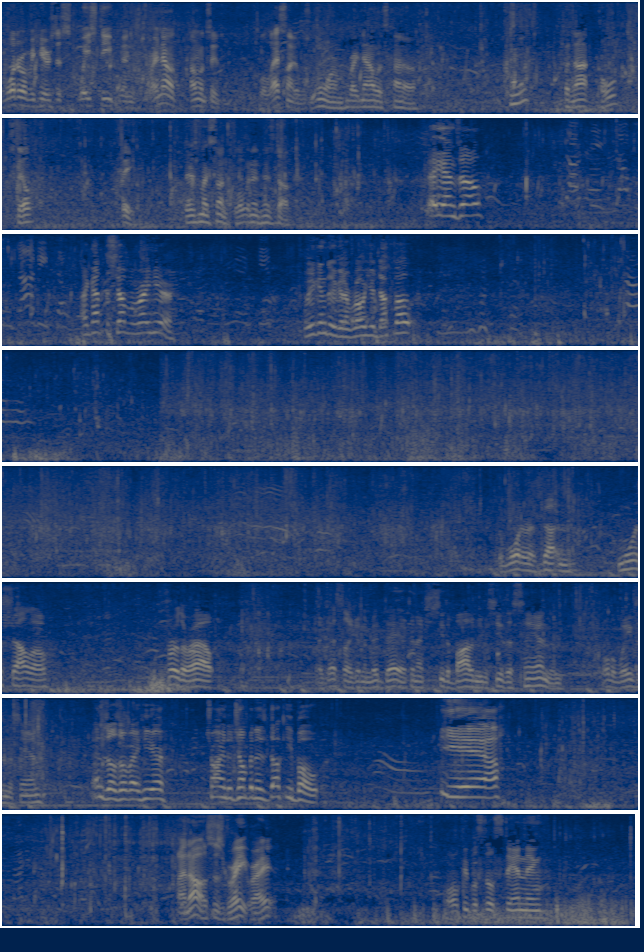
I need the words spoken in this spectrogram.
water over here is just waist deep, and right now, I wouldn't say, well, last night it was warm. Right now it's kind of cool, but not cold still. Hey, there's my son floating in his duck. Hey, Enzo. I got the shovel right here. What are you gonna do? You gonna row your duck boat? The water has gotten more shallow further out. I guess like in the midday, I can actually see the bottom. You can see the sand and all the waves in the sand. Enzo's over here trying to jump in his ducky boat. Yeah. I know, this is great, right? All people still standing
